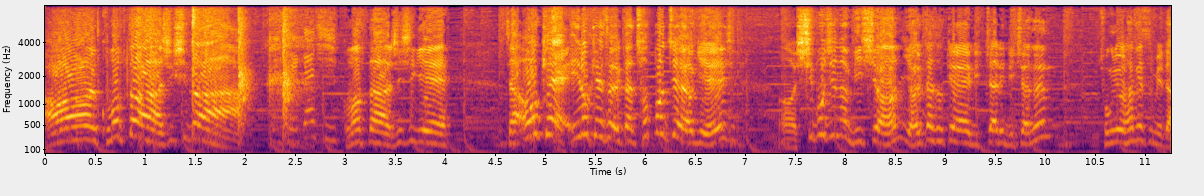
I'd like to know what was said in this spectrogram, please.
아, 고맙다, 기 고맙다, 씩씩이. 자, 오케이. 이렇게 해서 일단 첫 번째 여기, 어, 15지는 미션, 15개의 밑자리 미션은 종료를 하겠습니다.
